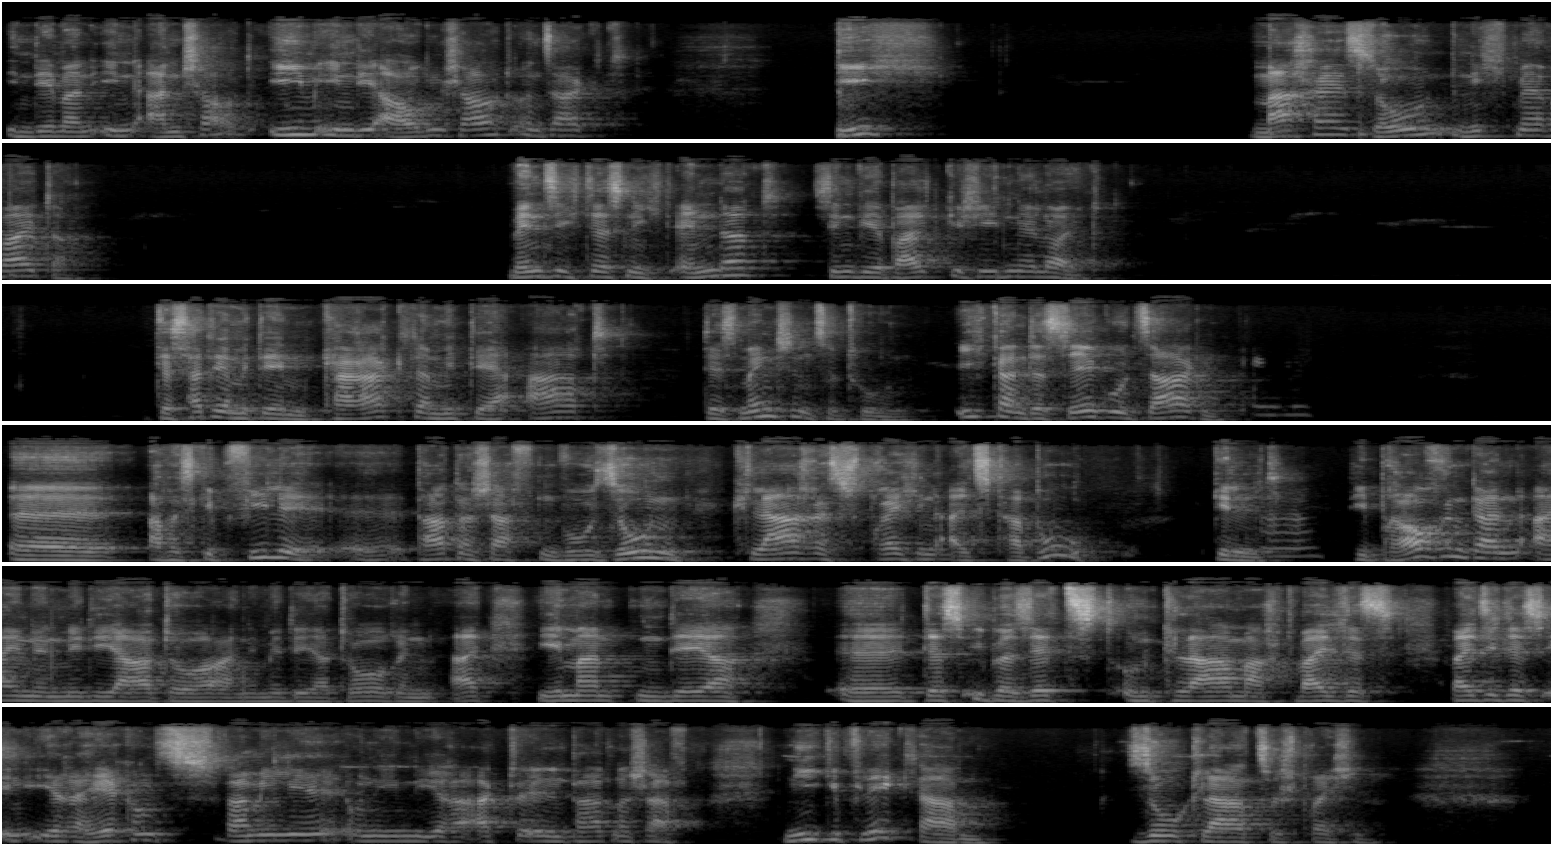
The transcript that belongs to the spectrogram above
indem man ihn anschaut, ihm in die Augen schaut und sagt, ich mache so nicht mehr weiter. Wenn sich das nicht ändert, sind wir bald geschiedene Leute. Das hat ja mit dem Charakter, mit der Art des Menschen zu tun. Ich kann das sehr gut sagen. Äh, aber es gibt viele äh, Partnerschaften, wo so ein klares Sprechen als Tabu gilt. Mhm. Die brauchen dann einen Mediator, eine Mediatorin, jemanden, der äh, das übersetzt und klar macht, weil, das, weil sie das in ihrer Herkunftsfamilie und in ihrer aktuellen Partnerschaft nie gepflegt haben, so klar zu sprechen.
